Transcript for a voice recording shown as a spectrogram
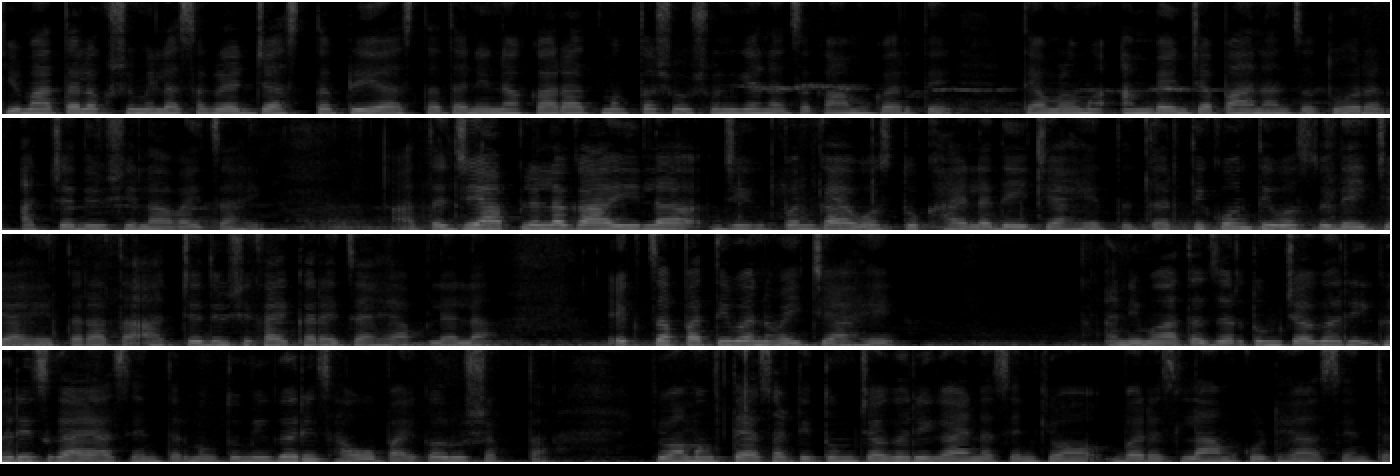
की माता लक्ष्मीला सगळ्यात जास्त प्रिय असतात आणि नकारात्मकता शोषून घेण्याचं काम करते. त्यामुळे मग आंब्यांच्या पानांचं तोरण आजच्या दिवशी लावायचं आहे. आता जी आपल्याला गाईला जी पण काय वस्तू खायला द्यायची आहेत तर ती कोणती वस्तू द्यायची आहे? तर आता आजच्या दिवशी काय करायचं आहे आपल्याला? एक चपाती बनवायची आहे. आणि मग आता जर तुमच्या घरी घरीच गाय असेल तर मग तुम्ही घरीच हा उपाय करू शकता. किंवा मग त्यासाठी तुमच्या घरी गाय नसेल किंवा बरेच लांब कुठे असेल तर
